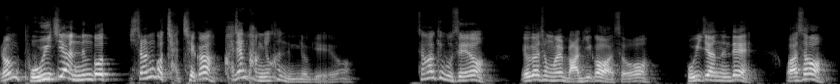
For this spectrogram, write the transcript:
여러분, 보이지 않는 것이라는 것 자체가 가장 강력한 능력이에요. 생각해 보세요. 여기가 정말 마귀가 와서 보이지 않는데 와서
